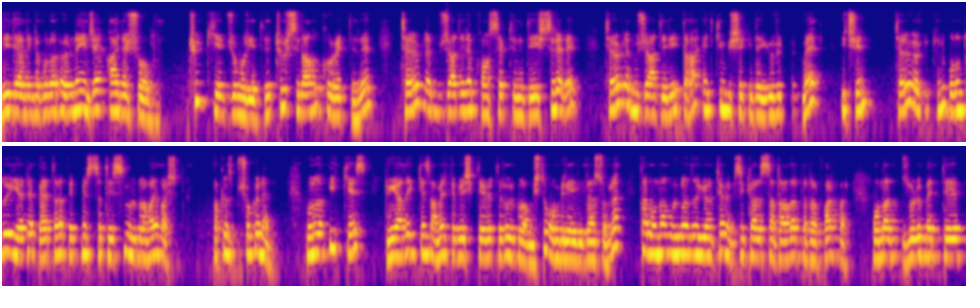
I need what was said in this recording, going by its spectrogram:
liderliğinde bunu önleyince aynen şu oldu. Türkiye Cumhuriyeti, Türk Silahlı Kuvvetleri terörle mücadele konseptini değiştirerek terörle mücadeleyi daha etkin bir şekilde yürütmek için terör örgütünü bulunduğu yerde bertaraf etme stratejisini uygulamaya başladı. Bakınız bu çok önemli. Bunu ilk kez dünyada ilk kez Amerika Birleşik Devletleri uygulamıştı 11 Eylül'den sonra. Tabii onların uyguladığı yöntemle bizimki arasında dağlar kadar fark var. Onlar zulüm etti,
